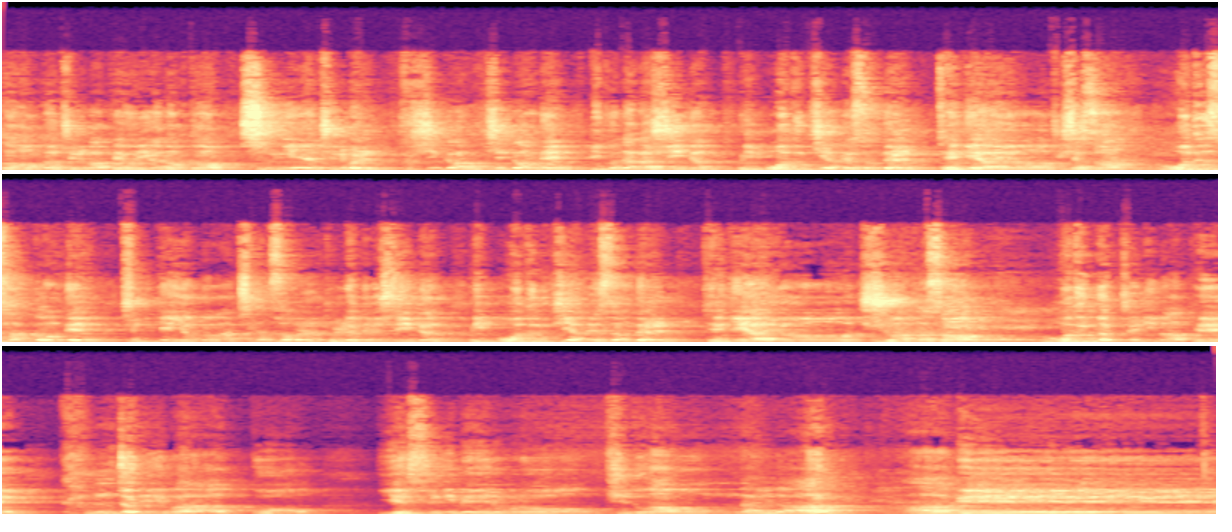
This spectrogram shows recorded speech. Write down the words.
더욱더 주님 앞에 우리가 더욱더 승리의 주님을 확신 가 확신 가운데 믿고 나갈 수 있는 우리 모든 귀한 백성들 되게 하여 주셔서 모든 삶 가운데 주님께 영광과 찬송을 돌려드릴 수 있는 우리 모든 귀한 백성들 되게 하여 주옵소서 모든 것 주님 앞에 간절히 바랐고 예수님의 이름으로 기도하옵나이다. 아멘.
